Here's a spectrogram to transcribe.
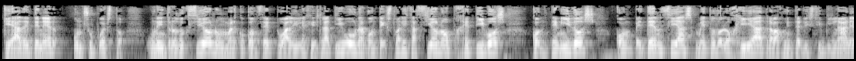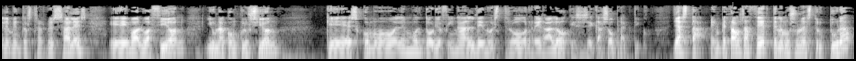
que ha de tener un supuesto. Una introducción, un marco conceptual y legislativo, una contextualización, objetivos, contenidos, competencias, metodología, trabajo interdisciplinar, elementos transversales, evaluación y una conclusión que es como el envoltorio final de nuestro regalo, que es ese caso práctico. Ya está, empezamos a hacer, tenemos una estructura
